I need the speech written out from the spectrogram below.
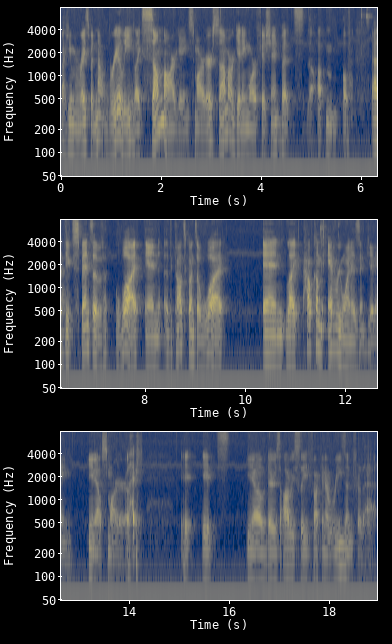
a human race, but not really. Like some are getting smarter, some are getting more efficient, but uh, at the expense of what and the consequence of what? And like how come everyone isn't getting you know smarter? Like it it's you know there's obviously fucking a reason for that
